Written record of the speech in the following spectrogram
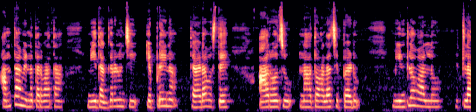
అంతా విన్న తర్వాత మీ దగ్గర నుంచి ఎప్పుడైనా తేడా వస్తే ఆ రోజు నాతో అలా చెప్పాడు. మీ ఇంట్లో వాళ్ళు ఇట్లా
